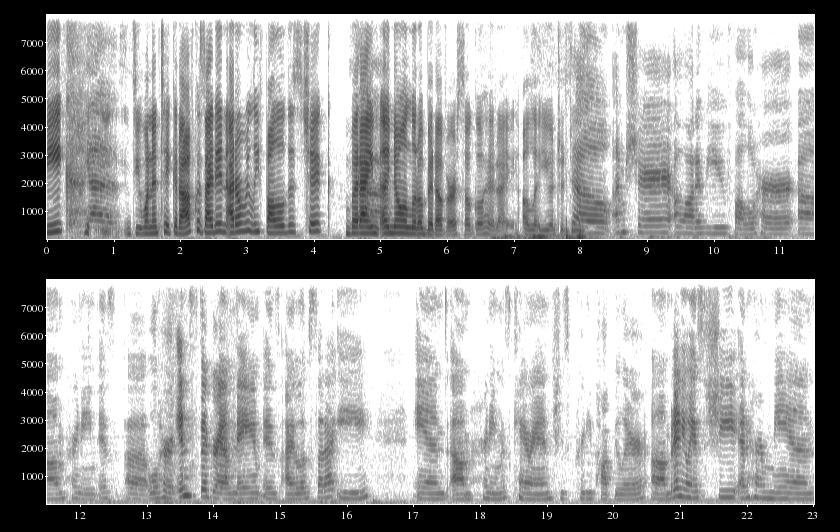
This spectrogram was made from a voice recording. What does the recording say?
week. Yes. Do you want to take it off? Cause I didn't. I don't really follow this chick, but. I I know a little bit of her. So go ahead. I I'll let you introduce. So I'm sure a lot of you follow her. Um, her name is uh, well, her Instagram name is I love Sarai, and um, her name is Karen. She's pretty popular. Um, but anyways, she and her man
